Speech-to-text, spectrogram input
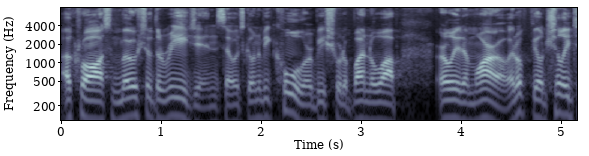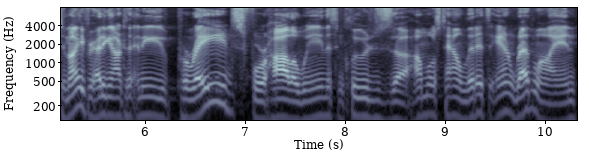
across most of the region. So it's going to be cooler. Be sure to bundle up early tomorrow. It'll feel chilly tonight if you're heading out to any parades for Halloween. This includes uh, Hummelstown, Lititz, and Red Lion.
